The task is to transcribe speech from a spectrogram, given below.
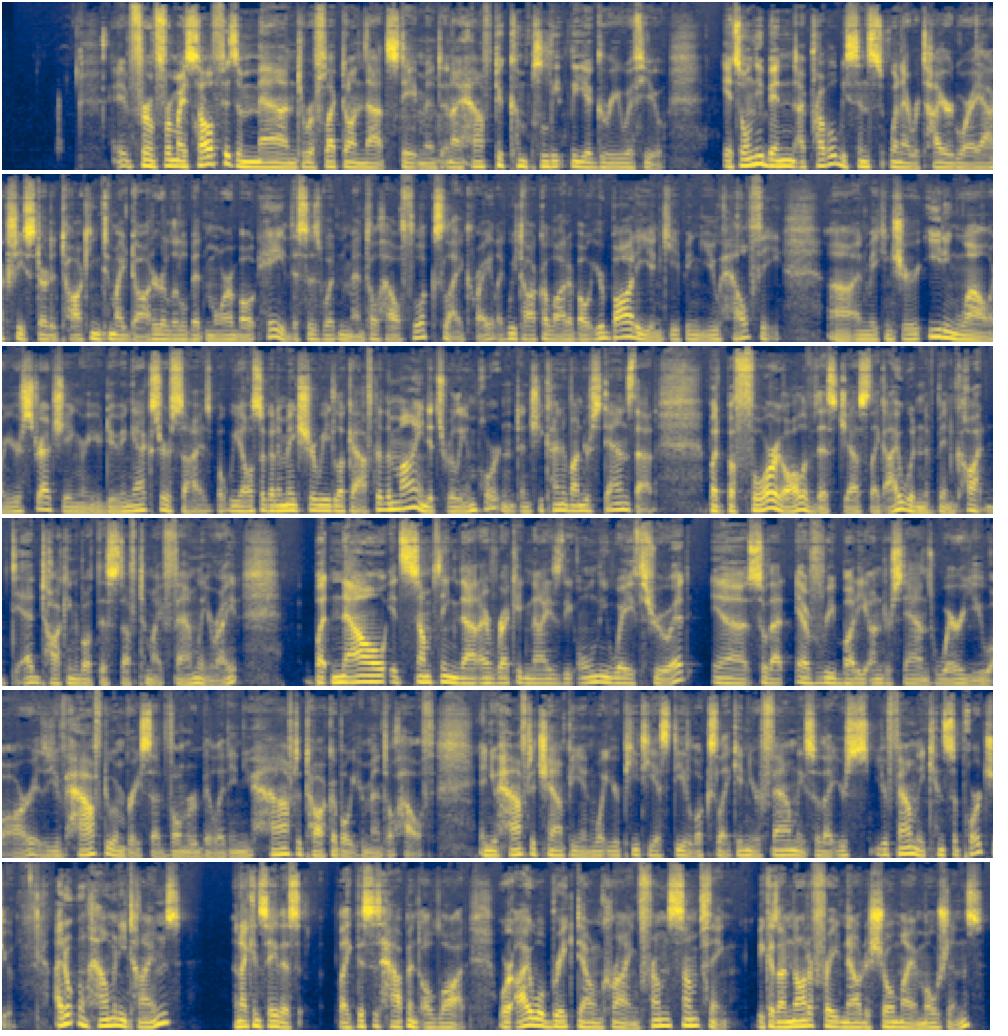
for for myself as a man to reflect on that statement and I have to completely agree with you it's only been I probably since when I retired where I actually started talking to my daughter a little bit more about hey this is what mental health looks like right? Like we talk a lot about your body and keeping you healthy uh, and making sure you're eating well or you're stretching or you're doing exercise. But we also got to make sure we look after the mind. It's really important and she kind of understands that. But before all of this Jess like I wouldn't have been caught dead talking about this stuff to my family right but now it's something that I've recognized the only way through it uh, so that everybody understands where you are is you have to embrace that vulnerability and you have to talk about your mental health and you have to champion what your PTSD looks like in your family so that your your family can support you. I don't know how many times and I can say this like this has happened a lot where I will break down crying from something because I'm not afraid now to show my emotions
